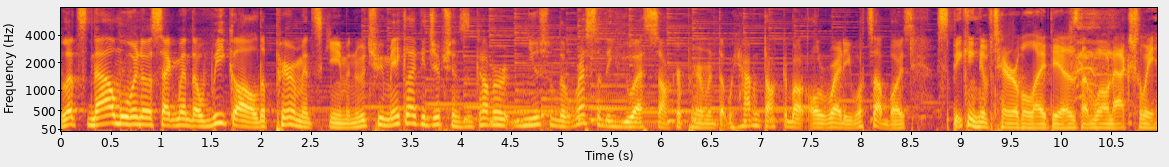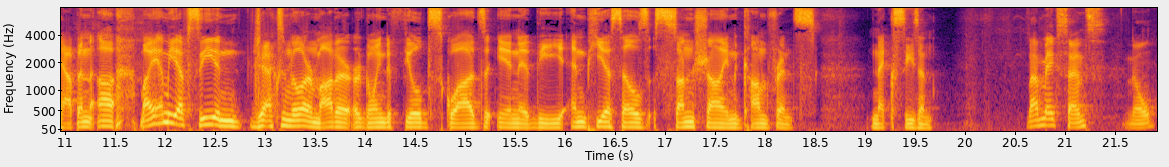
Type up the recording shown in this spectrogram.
Let's now move into a segment that we call the Pyramid Scheme, in which we make like Egyptians and cover news from the rest of the U.S. soccer pyramid that we haven't talked about already. What's up, boys? Speaking of terrible ideas that won't actually happen, uh, Miami FC and Jacksonville Armada are going to field squads in the NPSL's Sunshine Conference next season. That makes sense. No.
